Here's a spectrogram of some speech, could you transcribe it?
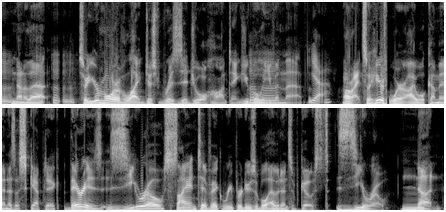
None of that. So you're more of like just residual hauntings. You believe mm-hmm. in that. Yeah. All right, so here's where I will come in as a skeptic. There is zero scientific reproducible evidence of ghosts. Zero. None.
